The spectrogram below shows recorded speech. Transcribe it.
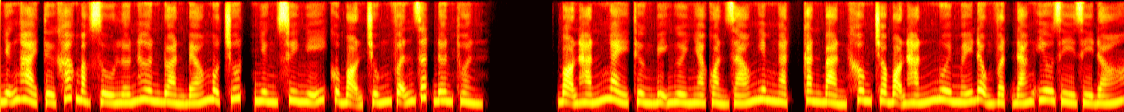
Những hài từ khác mặc dù lớn hơn đoàn béo một chút nhưng suy nghĩ của bọn chúng vẫn rất đơn thuần. Bọn hắn ngày thường bị người nhà quản giáo nghiêm ngặt, căn bản không cho bọn hắn nuôi mấy động vật đáng yêu gì gì đó.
